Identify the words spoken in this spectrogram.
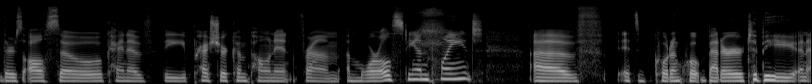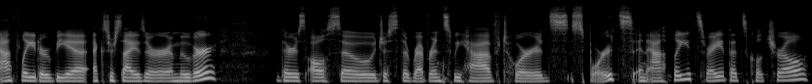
There's also kind of the pressure component from a moral standpoint of it's quote unquote better to be an athlete or be a exerciser or a mover. There's also just the reverence we have towards sports and athletes, right? That's cultural.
